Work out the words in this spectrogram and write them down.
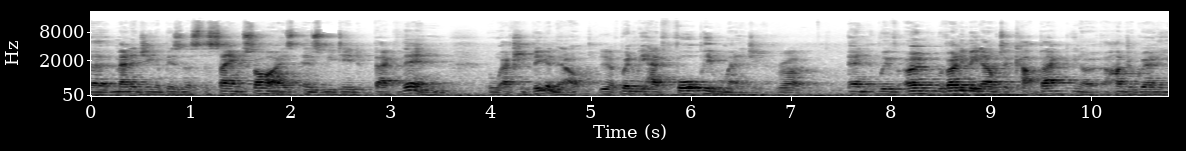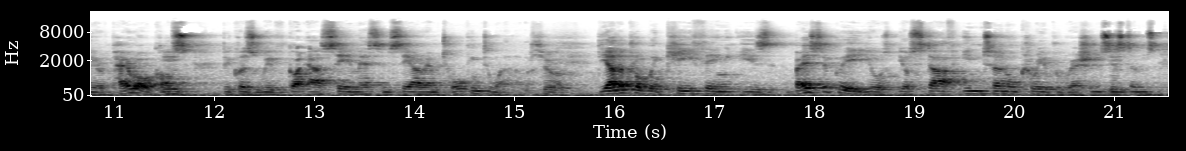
uh, managing a business the same size as we did back then. We're actually bigger now. Yep. When we had four people managing it Right. and we've only, we've only been able to cut back, you know, a hundred grand a year of payroll costs because we've got our CMS and CRM talking to one another. Sure. The other probably key thing is basically your your staff internal career progression systems,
